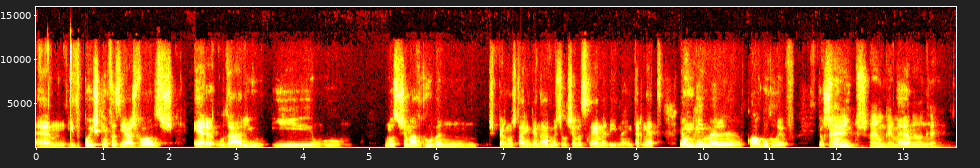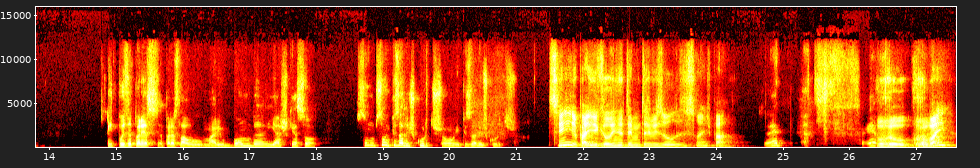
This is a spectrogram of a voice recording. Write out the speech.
Um, e depois quem fazia as vozes era o Dário e o moço chamado Ruben, espero não estar a enganar, mas ele chama-se Remedy na internet. É um gamer eh, com algum relevo. Eles são é. amigos. Ah, é um gamer. Um, ah, okay. E depois aparece, aparece lá o Mário Bomba e acho que é só. São, são episódios curtos, são episódios curtos. Sim, pá, e aquele ainda tem muitas visualizações, pá. É, é, correu, correu bem?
